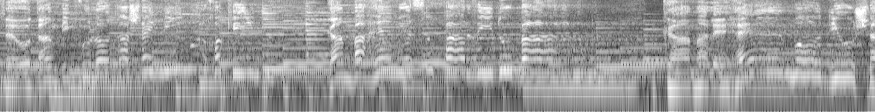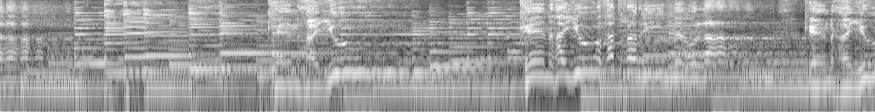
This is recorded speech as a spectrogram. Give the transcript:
ועודם בגבולות השנים רחוקים, גם בהם יסופר וידובר, גם עליהם עוד יושר. היו הדברים מעולם, כן היו.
